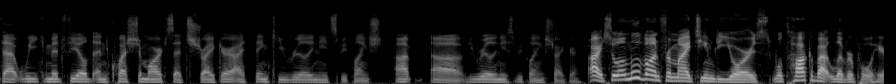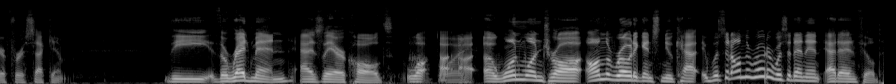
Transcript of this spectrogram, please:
that weak midfield and question marks at striker. I think he really needs to be playing. sh- Uh, uh, he really needs to be playing striker. All right, so we'll move on from my team to yours. We'll talk about Liverpool here for a second. The the Red Men, as they are called, Oh, boy. a- a one-one draw on the road against Newcastle. Was it on the road or was it at, An- at Anfield?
